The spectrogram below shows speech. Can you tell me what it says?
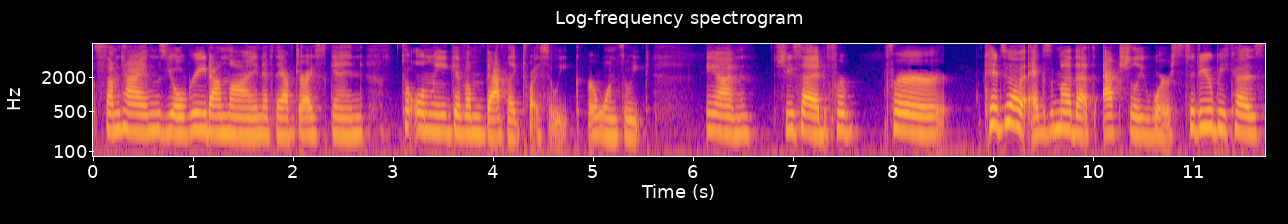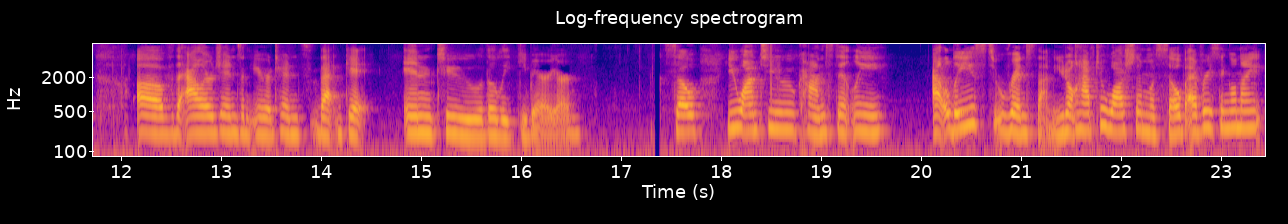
sometimes you'll read online if they have dry skin to only give them bath like twice a week or once a week. And she said for for kids who have eczema that's actually worse to do because of the allergens and irritants that get into the leaky barrier. So you want to constantly at least rinse them. You don't have to wash them with soap every single night,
